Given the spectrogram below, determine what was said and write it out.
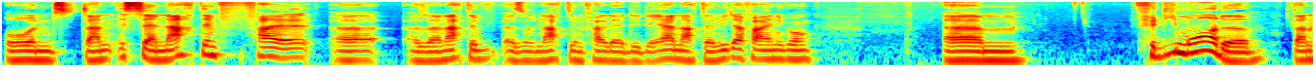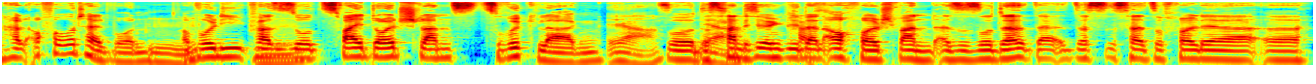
Und dann ist er nach dem Fall, äh, also, nach dem, also nach dem Fall der DDR, nach der Wiedervereinigung, ähm, für die Morde dann halt auch verurteilt worden. Mhm. Obwohl die quasi Mhm. so zwei Deutschlands zurücklagen. Ja. So, das ja. fand ich irgendwie krass. dann auch voll spannend. Also so, da, da, das ist halt so voll der, äh,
